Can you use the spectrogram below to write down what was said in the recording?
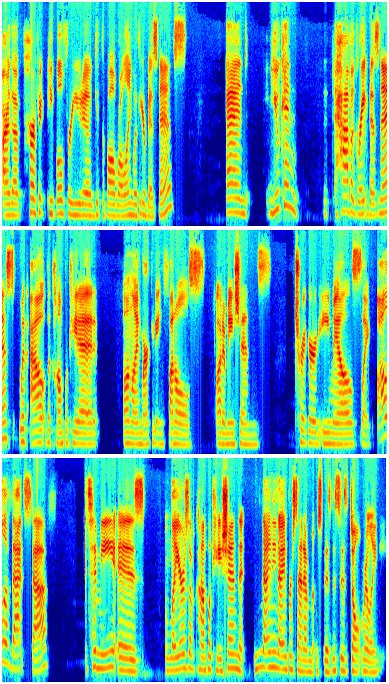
are the perfect people for you to get the ball rolling with your business. And you can have a great business without the complicated online marketing funnels, automations, triggered emails, like all of that stuff to me is layers of complication that 99% of most businesses don't really need.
